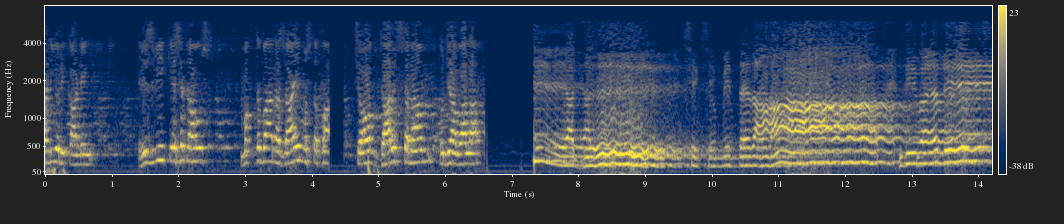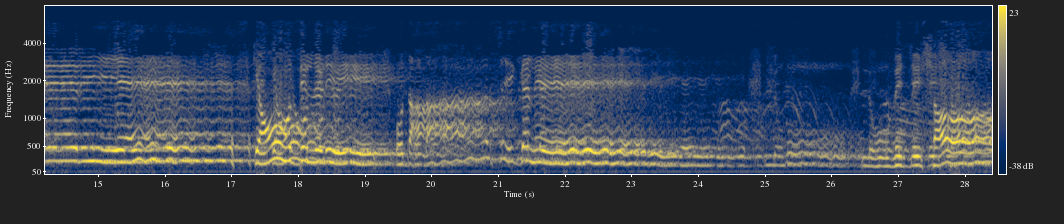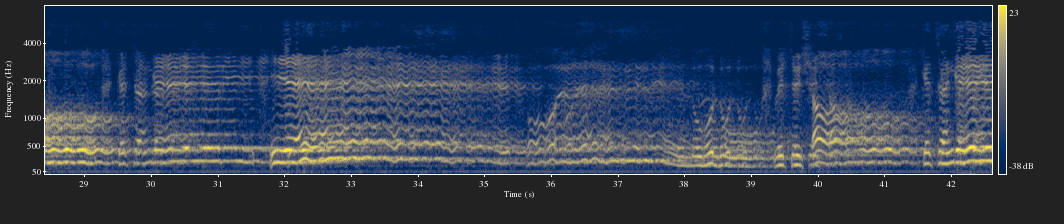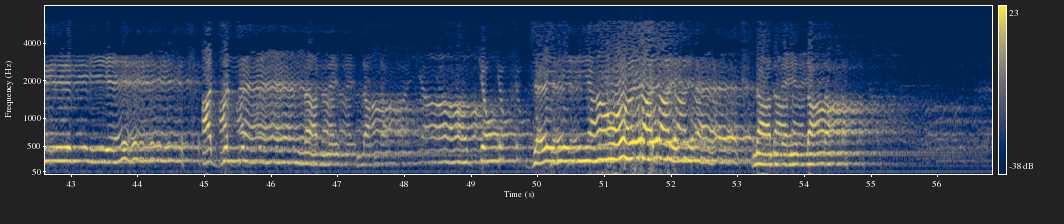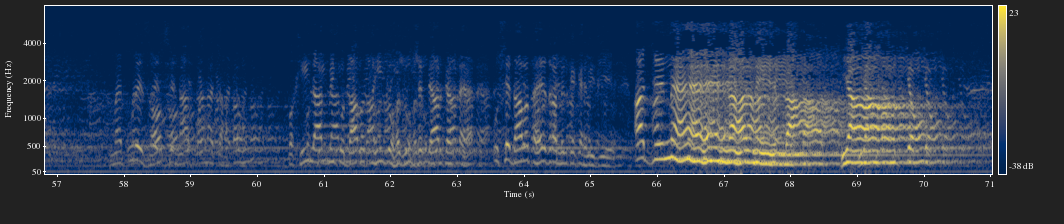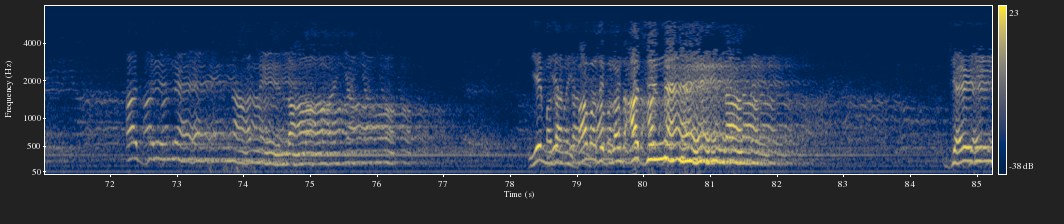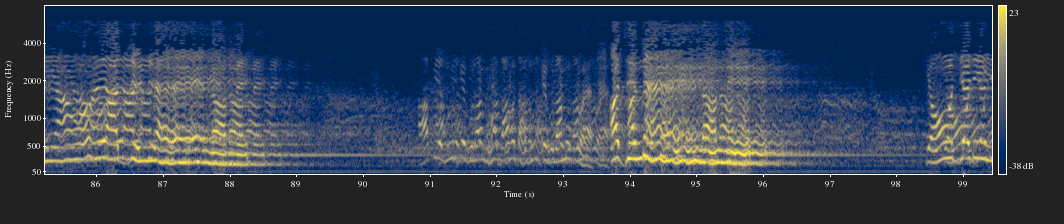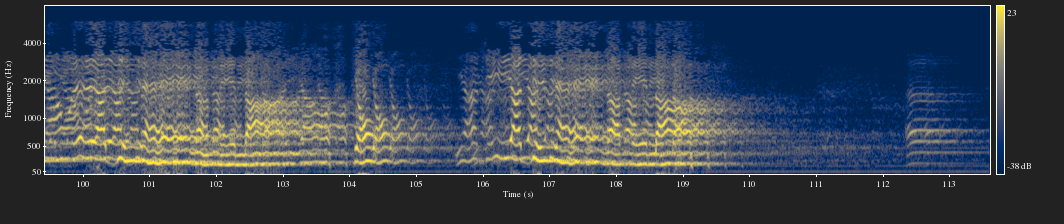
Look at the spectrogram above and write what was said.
Audio recording, Rizvi cassette house, مکتبہ رضائی مصطفیٰ چوک، دارالسلام اجرا والا مترا دیو کیوں دلڑی اداس گنے لو لو بچ شو یہ لو لو لو بچ شو کے چنگیری اج نانے لایا کیوں؟ جڑیاں نانے لا میں پورے ذوق سے نعت پڑھنا چاہتا ہوں۔ وکیل آدمی کو دعوت نہیں جو حضور سے پیار کرتا ہے، اسے دعوت ہے، ذرا مل کے کہہ لیجیے اج نانے یا کیوں؟ اج نانے لایا یہ مزہ نہیں بابا سے بلند۔ اج نانے جڑیاں اج نانے۔ آپ بھی حضور کے غلام ہیں دعوت حضور کے غلاموں کو ہے۔ اج نانے۔ کیوں جڑیاں اج نانے؟ لایا کیوں؟ جی اج نانے لا۔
